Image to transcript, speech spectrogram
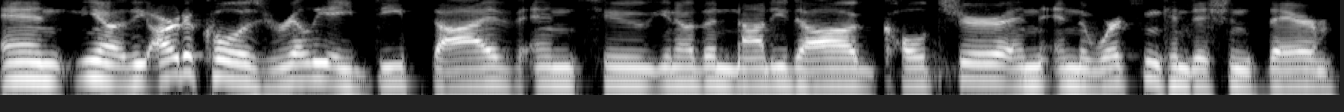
and you know, the article is really a deep dive into you know the Naughty Dog culture and and the working conditions there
